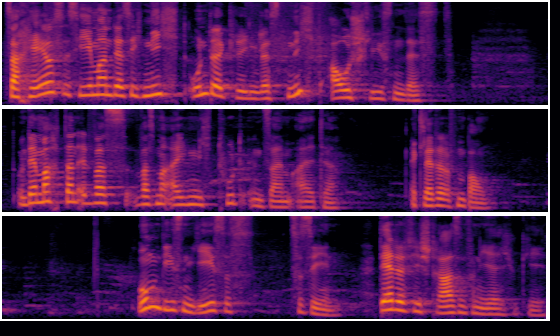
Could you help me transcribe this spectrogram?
Zachäus ist jemand, der sich nicht unterkriegen lässt, nicht ausschließen lässt. Und der macht dann etwas, was man eigentlich nicht tut in seinem Alter. Er klettert auf den Baum, um diesen Jesus zu sehen, der durch die Straßen von Jericho geht.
